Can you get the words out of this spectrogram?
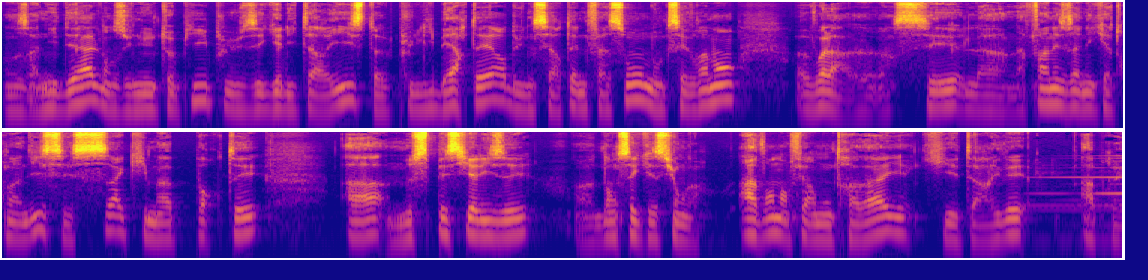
dans un idéal, dans une utopie plus égalitariste, plus libertaire d'une certaine façon. Donc c'est vraiment, euh, voilà, c'est la, fin des années 90, c'est ça qui m'a porté à me spécialiser euh, dans ces questions-là, avant d'en faire mon travail qui est arrivé après.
